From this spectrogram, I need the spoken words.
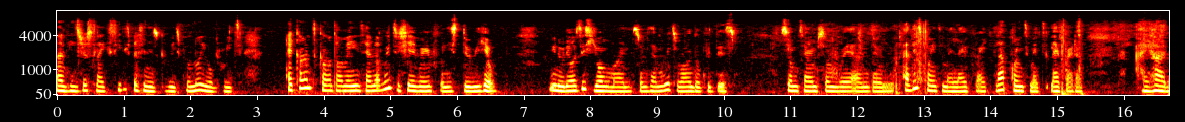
and He's just like, see, this person is great, but not your great. I can't count how many times I'm going to share a very funny story here. You know, there was this young man, sometimes I'm going to round up with this sometime somewhere, and um, at this point in my life, right, at that point in my life, rather, I had,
